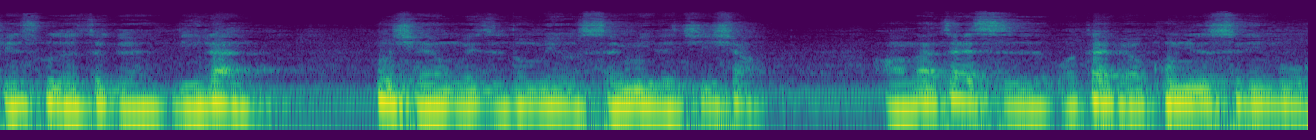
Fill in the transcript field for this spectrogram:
结束的这个罹难，目前为止都没有生命的迹象。啊，那在此我代表空军司令部，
